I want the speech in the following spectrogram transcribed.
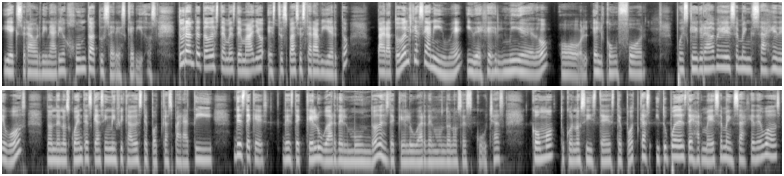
y extraordinario junto a tus seres queridos. Durante todo este mes de mayo, este espacio estará abierto para todo el que se anime y deje el miedo o el confort, pues que grabe ese mensaje de voz donde nos cuentes qué ha significado este podcast para ti, desde que desde qué lugar del mundo, desde qué lugar del mundo nos escuchas, cómo tú conociste este podcast y tú puedes dejarme ese mensaje de voz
